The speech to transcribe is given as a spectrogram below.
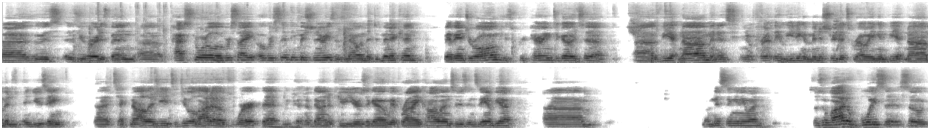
uh, who is, as you heard, has been uh, pastoral oversight over sending missionaries, is now in the Dominican. We have Andrew Ong, who's preparing to go to uh, Vietnam and is, you know, currently leading a ministry that's growing in Vietnam and, and using uh, technology to do a lot of work that we couldn't have done a few years ago. We have Brian Collins, who's in Zambia. Um, am I missing anyone? So there's a lot of voices. So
